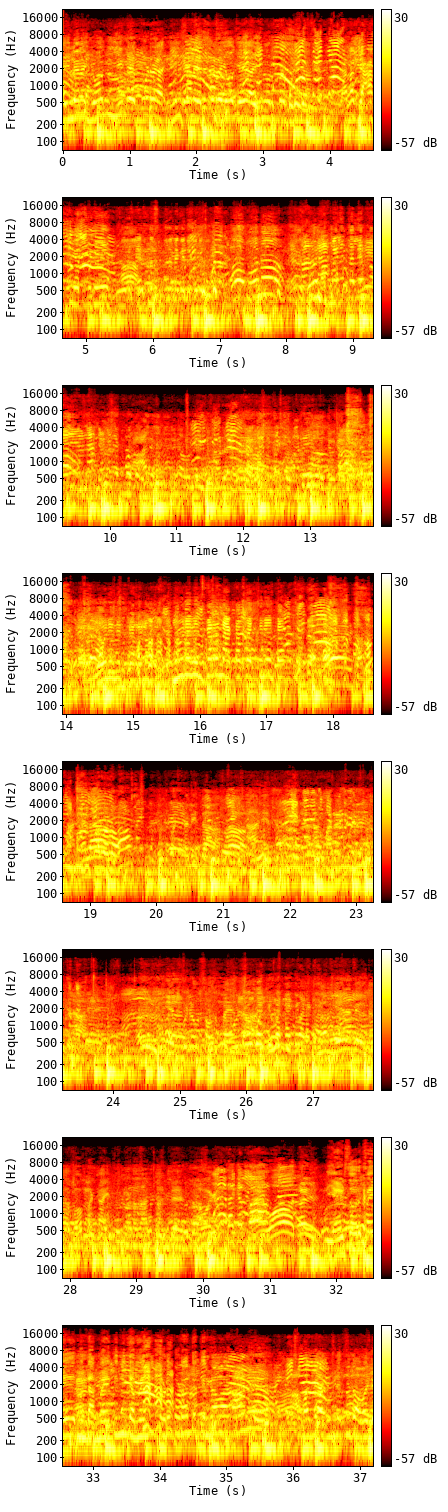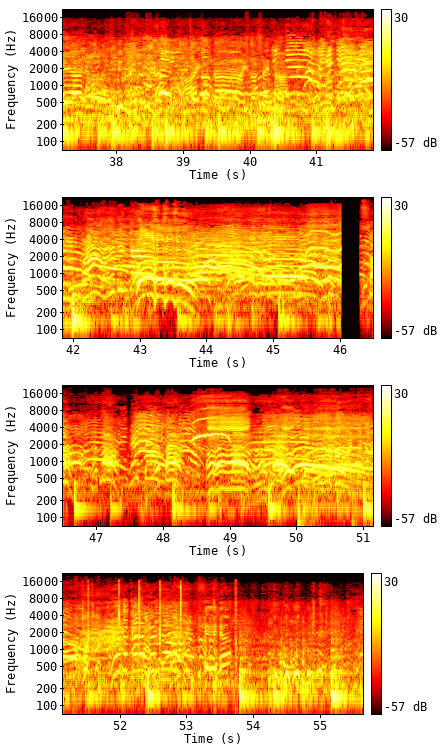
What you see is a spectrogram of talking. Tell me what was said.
ಇಲ್ಲ ಯೋಗಿ ಈಗ ಎತ್ಬಿಡ್ರೆ ಈ ಸಲ ಎತ್ಬಿಡ್ರೆ ಯೋಗಿ ಐನೂರು ರೂಪಾಯಿ ಎಲ್ಲ ಜಾಸ್ತಿ ಎತ್ಬಿಡಿ. ಅಮ್ಮ ಐತಿ ನಿಂದ ಅಮ್ಮ ಐತಿ ಕೊಡು ಕೊಡು ಅಂತ ತಿರ್ಗವ ಅವಾಗಲೇ ಅದನ್ನ ಎತ್ತಿದ್ದು ಅವಾಗಲೇ ಈಗ ಒಂದು ಐದು ವರ್ಷ ಆಯ್ತಾ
